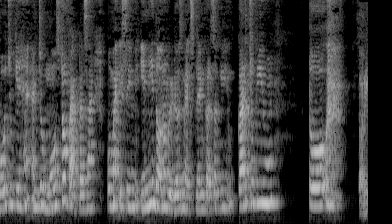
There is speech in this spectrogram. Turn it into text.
हो चुके हैं एंड जो मोस्ट ऑफ़ फैक्टर्स हैं, वो मैं इसी, इन्हीं दोनों वीडियोज़ में एक्सप्लेन कर सकी कर चुकी हूँ। तो सॉरी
